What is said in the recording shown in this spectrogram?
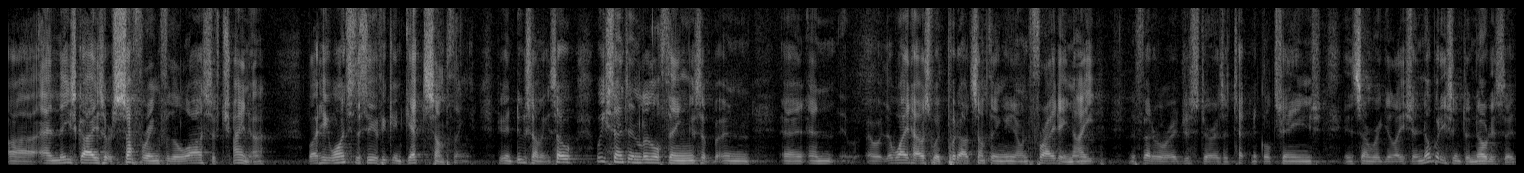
uh, and these guys are suffering for the loss of China, but he wants to see if he can get something, he can do something. So we sent in little things, and, and, and uh, the White House would put out something, you know, on Friday night, the Federal Register as a technical change in some regulation. Nobody seemed to notice it,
